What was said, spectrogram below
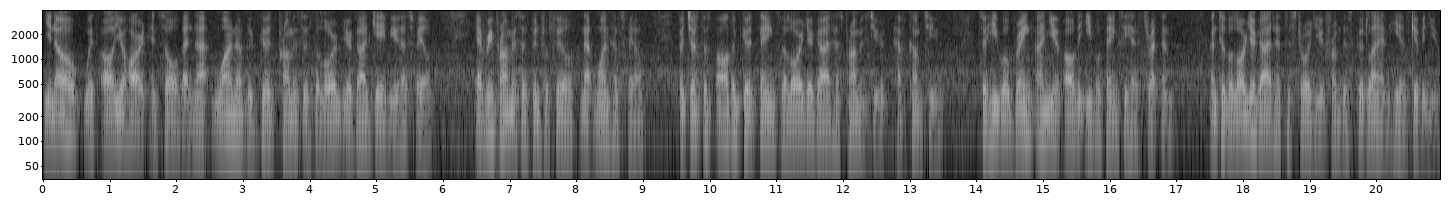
You know with all your heart and soul that not one of the good promises the Lord your God gave you has failed. Every promise has been fulfilled, not one has failed. But just as all the good things the Lord your God has promised you have come to you, so he will bring on you all the evil things he has threatened, until the Lord your God has destroyed you from this good land he has given you.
